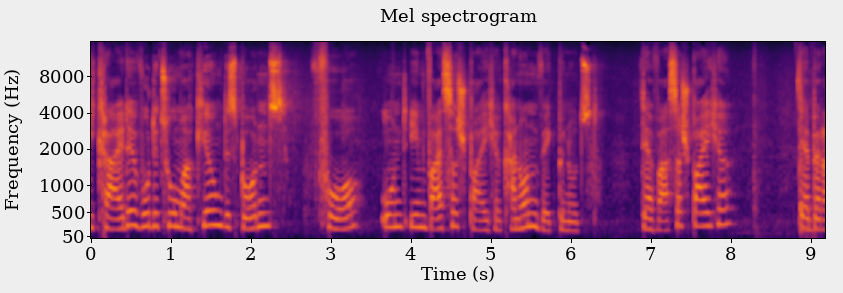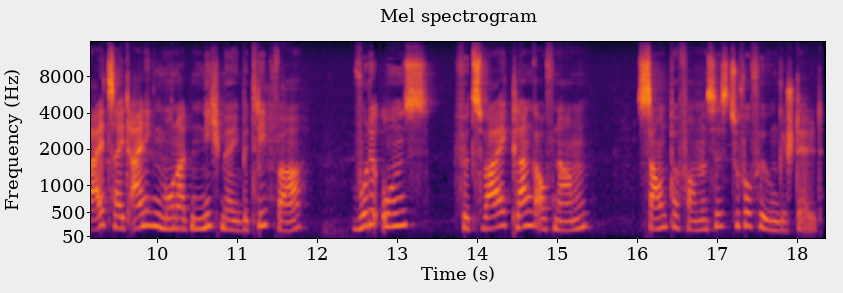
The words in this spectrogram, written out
Die Kreide wurde zur Markierung des Bodens vor und im Wasserspeicher Kanonenweg benutzt. Der Wasserspeicher, der bereits seit einigen Monaten nicht mehr in Betrieb war, wurde uns für zwei Klangaufnahmen Sound Performances zur Verfügung gestellt.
